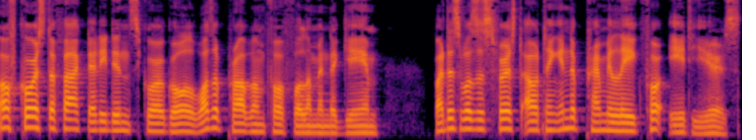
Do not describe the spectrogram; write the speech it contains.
Of course, the fact that he didn't score a goal was a problem for Fulham in the game, but this was his first outing in the Premier League for eight years.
